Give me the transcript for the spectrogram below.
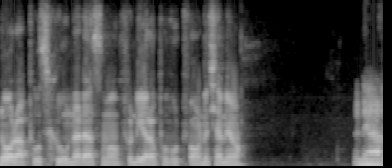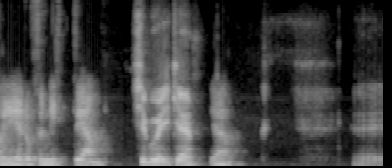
några positioner där som man funderar på fortfarande, känner jag. Men är han redo för 90 än? Chibuike? Ja. Eh,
